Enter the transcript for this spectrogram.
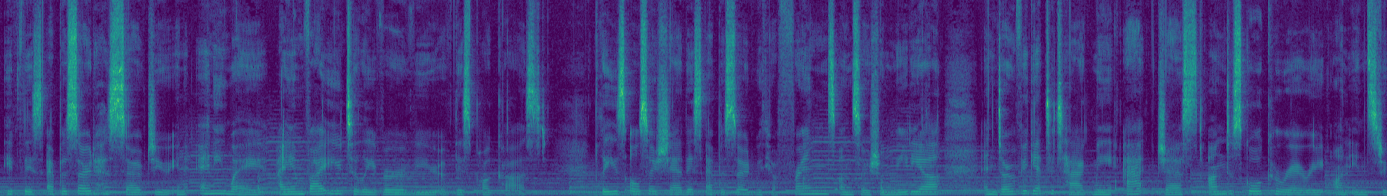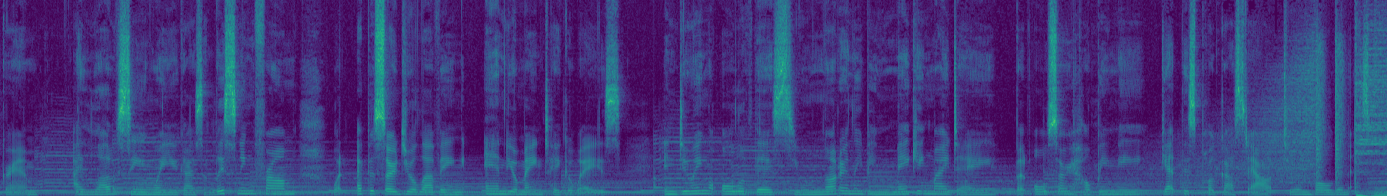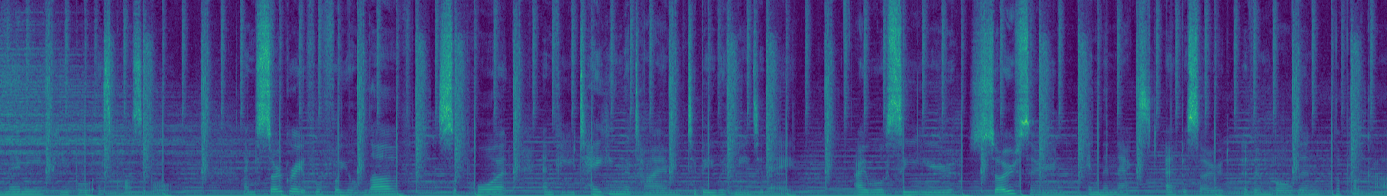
If this episode has served you in any way, I invite you to leave a review of this podcast. Please also share this episode with your friends on social media and don't forget to tag me at Jess underscore Curreri on Instagram. I love seeing where you guys are listening from, what episodes you're loving, and your main takeaways. In doing all of this, you will not only be making my day, but also helping me get this podcast out to embolden as many people as possible. I'm so grateful for your love, support, and for you taking the time to be with me today. I will see you so soon in the next episode of Embolden the Podcast.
